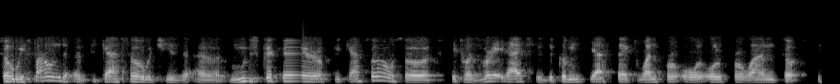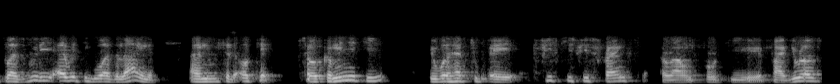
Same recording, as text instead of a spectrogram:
So we found a Picasso, which is a musketeer of Picasso. So it was very nice with the community aspect, one for all, all for one. So it was really, everything was aligned. And we said, okay, so community, you will have to pay 50 Swiss francs, around 45 euros,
